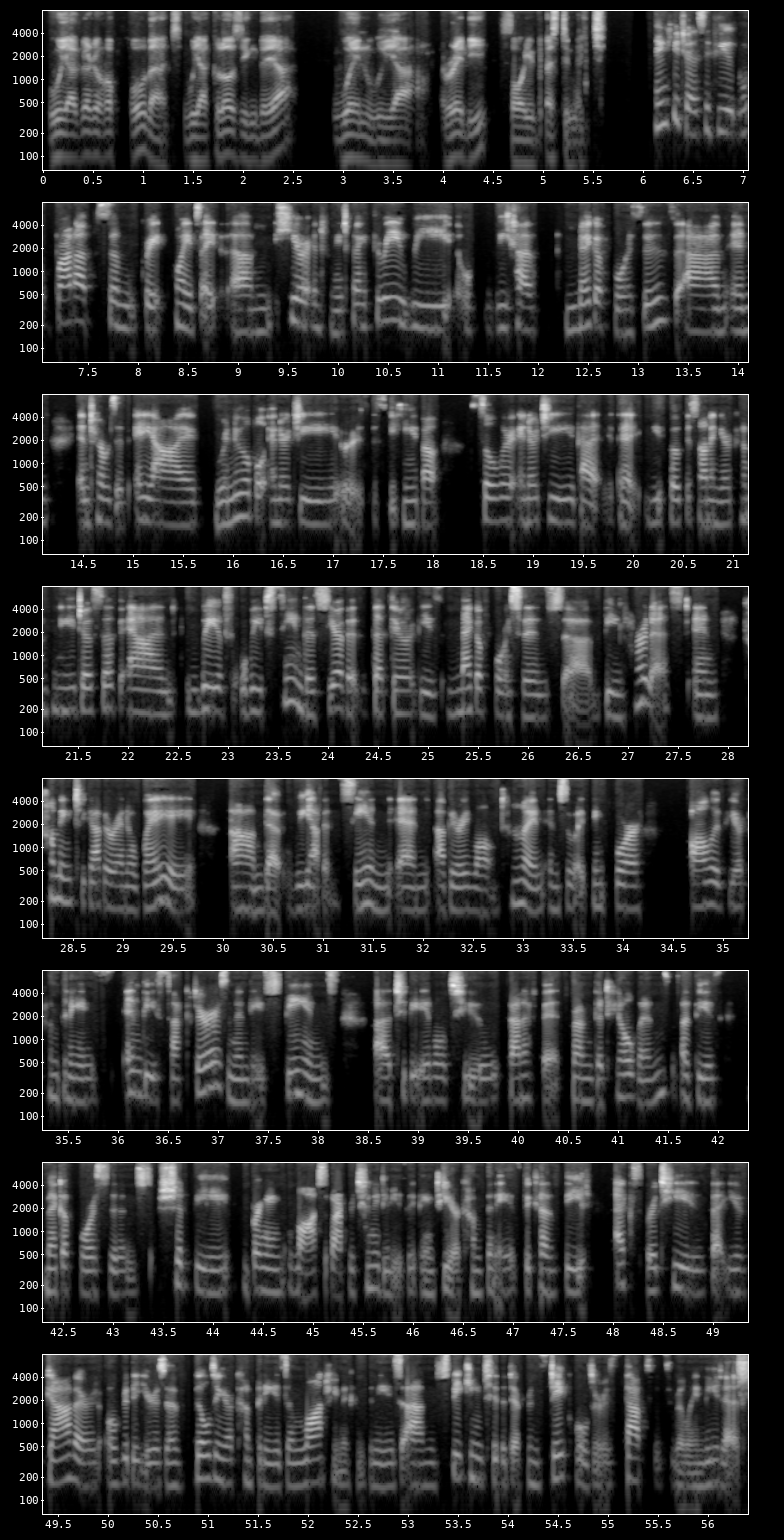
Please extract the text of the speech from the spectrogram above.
we are very hopeful that we are closing there when we are ready for investment. Thank you, Joseph. You brought up some great points. I, um, here in 2023, we we have mega forces um, in in terms of AI, renewable energy, or speaking about solar energy that that you focus on in your company, Joseph. And we've we've seen this year that that there are these mega forces uh, being harnessed and coming together in a way um, that we haven't seen in a very long time. And so I think for all of your companies in these sectors and in these themes uh, to be able to benefit from the tailwinds of these mega forces should be bringing lots of opportunities, I think, to your companies because the expertise that you've gathered over the years of building your companies and launching the companies, um, speaking to the different stakeholders, that's what's really needed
